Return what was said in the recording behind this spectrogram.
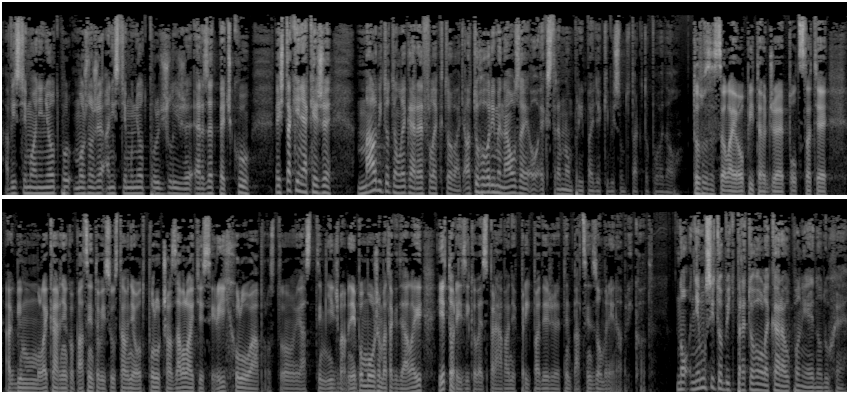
a vy ste mu ani neodpor- možno, že ani ste mu neodporúčili, že RZPčku. Vieš, také nejaké, že mal by to ten lekár reflektovať. Ale tu hovoríme naozaj o extrémnom prípade, keby som to takto povedal. To som sa chcel aj opýtať, že v podstate, ak by mu lekár nieko pacientovi sústavne odporúčal, zavolajte si rýchlu a prosto ja s tým nič vám nepomôžem a tak ďalej, je to rizikové správanie v prípade, že ten pacient zomrie napríklad. No, nemusí to byť pre toho lekára úplne jednoduché.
